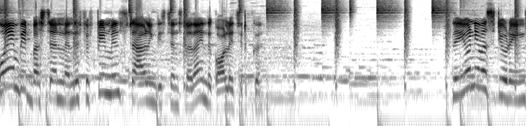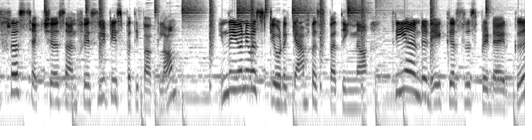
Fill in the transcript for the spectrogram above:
கோயம்பேட் பஸ் ஸ்டாண்ட்லேருந்து ஃபிஃப்டீன் மினிட்ஸ் ட்ராவலிங் டிஸ்டன்ஸில் தான் இந்த காலேஜ் இருக்குது இந்த யூனிவர்சிட்டியோட இன்ஃப்ராஸ்ட்ரக்சர்ஸ் அண்ட் ஃபெசிலிட்டிஸ் பற்றி பார்க்கலாம். இந்த யூனிவர்சிட்டியோட கேம்பஸ் பார்த்தீங்கன்னா த்ரீ ஹண்ட்ரட் ஏக்கர்ஸில் ஸ்ப்ரெட் ஆயிருக்கு.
